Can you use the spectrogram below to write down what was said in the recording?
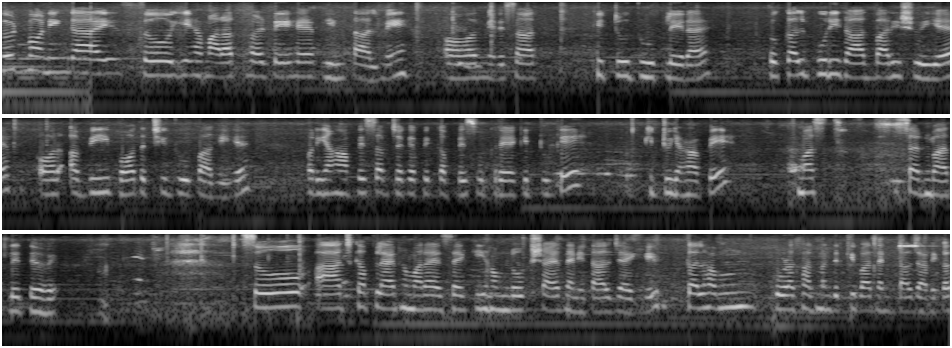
गुड मॉर्निंग गाइस सो ये हमारा थर्ड डे है भीमताल में और मेरे साथ किट्टू धूप ले रहा है। तो कल पूरी रात बारिश हुई है और अभी बहुत अच्छी धूप आ गई है। और यहाँ पे सब जगह पे कपड़े सूख रहे हैं किट्टू के। किट्टू यहाँ पे मस्त सन बात लेते हुए। सो so, आज का प्लान हमारा ऐसा है कि हम लोग शायद नैनीताल जाएँगे। कल हम घोड़ा खाल मंदिर के बाद नैनीताल जाने का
